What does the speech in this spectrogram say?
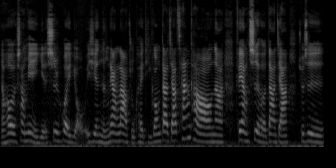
然后上面也是会有一些能量蜡烛可以提供大家参考，那非常适合大家就是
